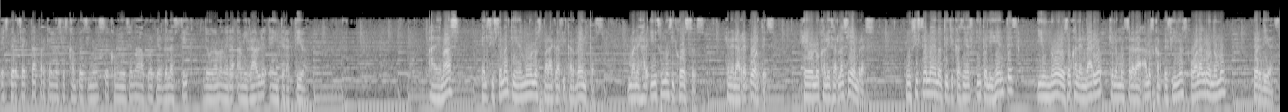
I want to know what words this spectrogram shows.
es perfecta para que nuestros campesinos se comiencen a apropiar de las TIC de una manera amigable e interactiva. Además, el sistema tiene módulos para graficar ventas, manejar insumos y costos, generar reportes, geolocalizar las siembras, un sistema de notificaciones inteligentes y un novedoso calendario que le mostrará a los campesinos o al agrónomo pérdidas,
